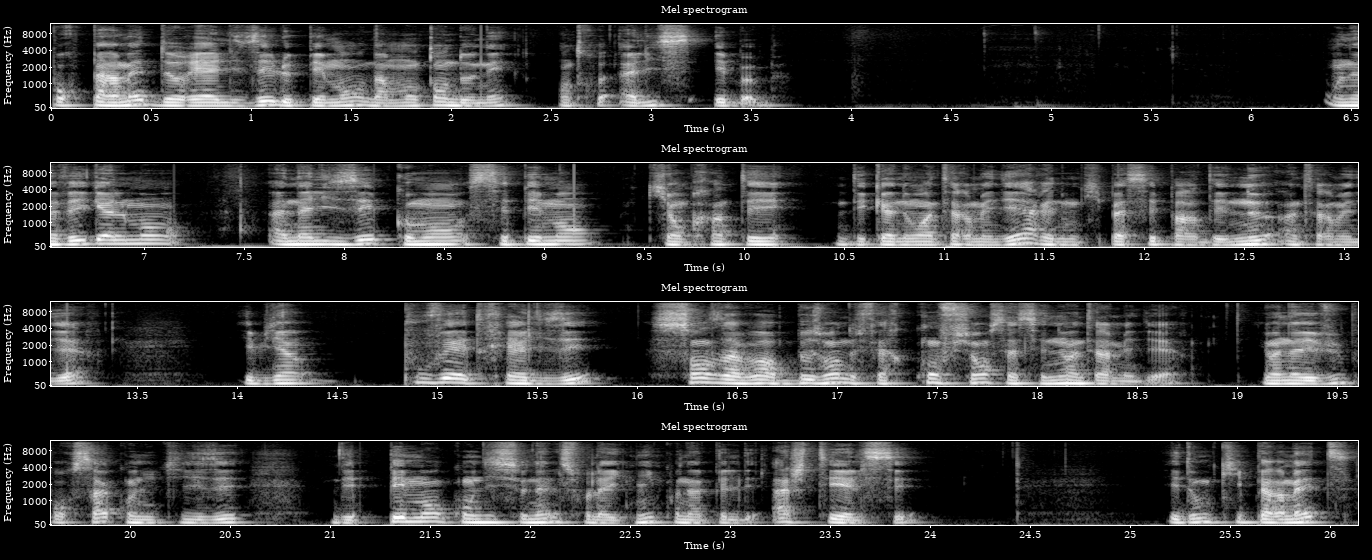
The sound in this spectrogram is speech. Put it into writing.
pour permettre de réaliser le paiement d'un montant donné entre Alice et Bob. On avait également analysé comment ces paiements qui empruntaient des canaux intermédiaires et donc qui passaient par des nœuds intermédiaires, eh pouvaient être réalisés sans avoir besoin de faire confiance à ces nœuds intermédiaires. Et on avait vu pour ça qu'on utilisait des paiements conditionnels sur Lightning qu'on appelle des HTLC, et donc qui permettent,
